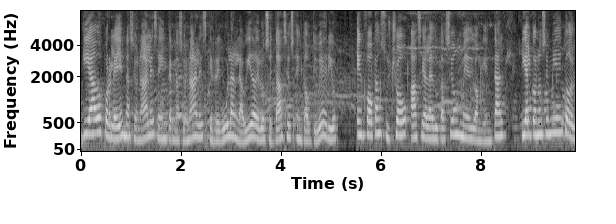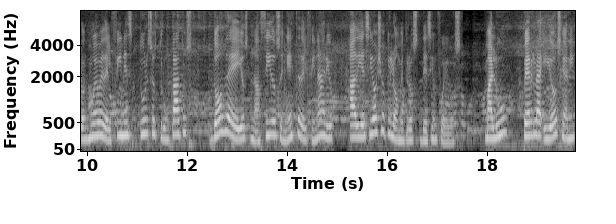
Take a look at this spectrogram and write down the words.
guiados por leyes nacionales e internacionales que regulan la vida de los cetáceos en cautiverio, enfocan su show hacia la educación medioambiental y el conocimiento de los nueve delfines Turcios truncatus, dos de ellos nacidos en este delfinario a 18 kilómetros de Cienfuegos. Malú, Perla y Oceani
